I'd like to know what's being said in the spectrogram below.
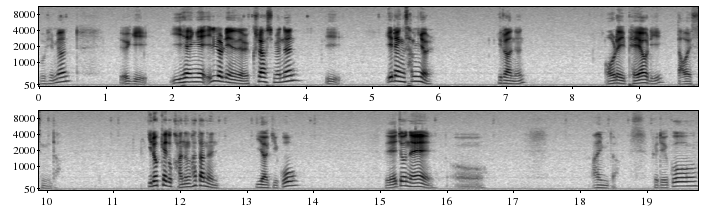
보시면 여기 2행의 1열인을 클릭하시면은 이 1행 3열이라는 어레이 배열이 나와 있습니다. 이렇게도 가능하다는 이야기고 예전에 어 아닙니다. 그리고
